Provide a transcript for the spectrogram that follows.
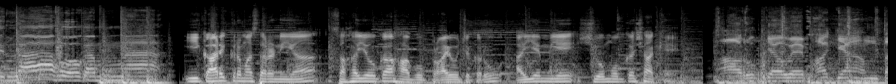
ಗೊತ್ತಿಲ್ಲ ಹೋಗಮ್ಮ. ಈ ಕಾರ್ಯಕ್ರಮ ಸರಣಿಯ ಸಹಯೋಗ ಹಾಗೂ ಪ್ರಾಯೋಜಕರು ಐಎಂಎ ಶಿವಮೊಗ್ಗ ಶಾಖೆ. ಆರೋಗ್ಯವೇ ಭಾಗ್ಯ ಅಂತ.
